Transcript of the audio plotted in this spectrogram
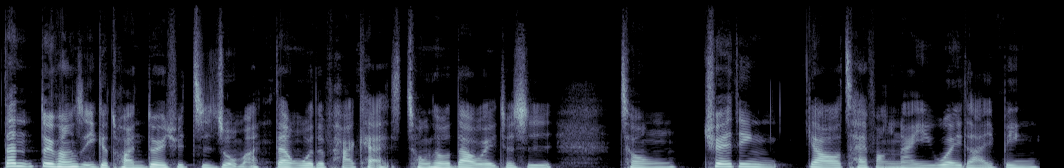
但对方是一个团队去制作嘛，但我的 podcast 从头到尾就是从确定要采访哪一位来宾，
